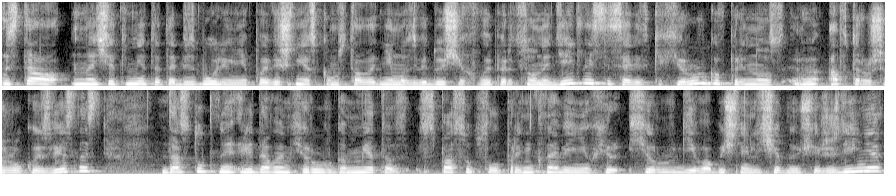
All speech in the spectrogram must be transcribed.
стал, значит, метод обезболивания по Вишневскому стал одним из ведущих в операционной деятельности советских хирургов, принес э, автору широкую известность. Доступный рядовым хирургам метод способствовал проникновению хирургии в обычное лечебное учреждение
